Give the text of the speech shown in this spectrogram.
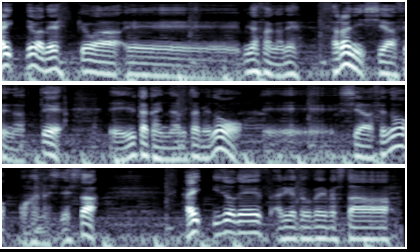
はいではね今日は、え皆さんがねさらに幸せになって、え豊かになるための、え幸せのお話でした。はい以上です。ありがとうございました。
